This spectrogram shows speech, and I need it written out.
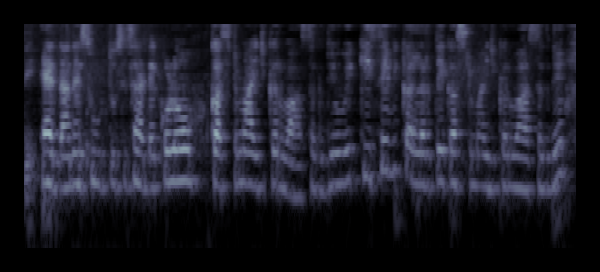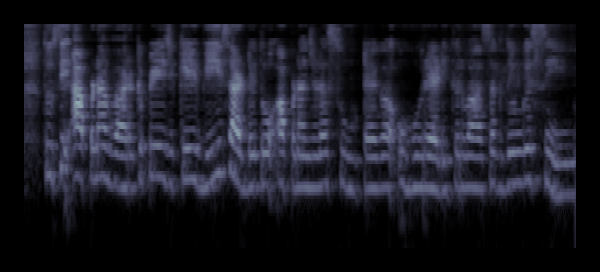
ਤੇ ਐਦਾਂ ਦੇ ਸੂਟ ਤੁਸੀਂ ਸਾਡੇ ਕੋਲੋਂ ਕਸਟਮਾਈਜ਼ ਕਰਵਾ ਸਕਦੇ ਹੋ, ਵੀ ਕਿਸੇ ਵੀ ਕਲਰ ਤੇ ਕਸਟਮਾਈਜ਼ ਕਰਵਾ ਸਕਦੇ ਹੋ। ਤੁਸੀਂ ਆਪਣਾ ਵਰਕ ਭੇਜ ਕੇ ਵੀ ਸਾਡੇ ਤੋਂ ਆਪਣਾ ਜਿਹੜਾ ਸੂਟ ਹੈਗਾ, ਉਹ ਰੈਡੀ ਕਰਵਾ ਸਕਦੇ ਹੋਗੇ ਸੇਮ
